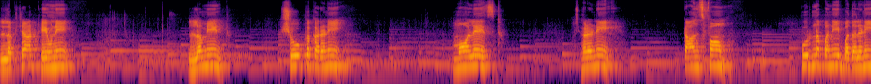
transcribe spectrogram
लक्षात ठेवणे लमेंट शोक करणे मॉलेस्ट छळणे. ट्रान्सफॉर्म पूर्णपणे बदलणे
